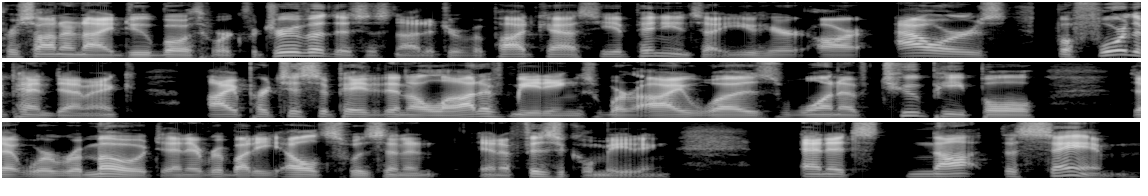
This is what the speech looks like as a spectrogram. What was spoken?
Prasanna and I do both work for Druva. This is not a Druva podcast. The opinions that you hear are ours. Before the pandemic, I participated in a lot of meetings where I was one of two people that were remote, and everybody else was in an in a physical meeting, and it's not the same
